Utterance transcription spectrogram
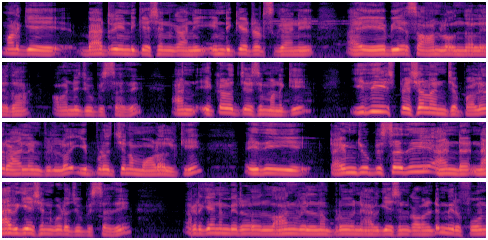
మనకి బ్యాటరీ ఇండికేషన్ కానీ ఇండికేటర్స్ కానీ ఏబిఎస్ ఆన్లో ఉందా లేదా అవన్నీ చూపిస్తుంది. అండ్ ఇక్కడ వచ్చేసి మనకి ఇది స్పెషల్ అని చెప్పాలి. రాయల్ ఎన్ఫీల్డ్లో ఇప్పుడు వచ్చిన మోడల్కి ఇది టైం చూపిస్తుంది అండ్ నావిగేషన్ కూడా చూపిస్తుంది. ఎక్కడికైనా మీరు లాంగ్ వెళ్ళినప్పుడు నావిగేషన్ కావాలంటే మీరు ఫోన్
